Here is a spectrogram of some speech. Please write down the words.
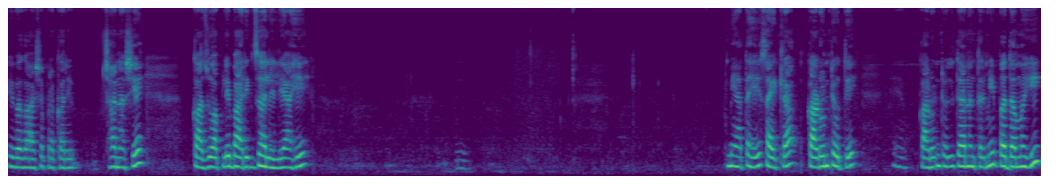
हे बघा अशा प्रकारे छान असे काजू आपले बारीक झालेले आहे. मी आता हे साईडला काढून ठेवते. काढून ठेवले त्यानंतर मी बदामही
